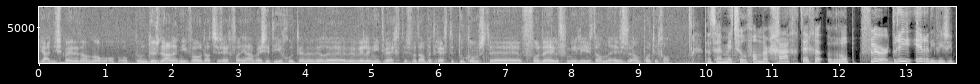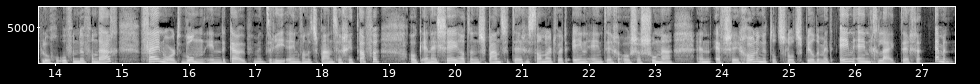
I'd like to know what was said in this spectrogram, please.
ja, die spelen dan op, op, een dusdanig niveau dat ze zeggen van ja, wij zitten hier goed en we willen, we willen niet weg. Dus wat dat betreft de toekomst eh, voor de hele familie is dan, is dan Portugal. Dat zijn Mitchell van der Gaag tegen Rob Fleur. Drie eredivisieploegen oefenden vandaag. Feyenoord won in de Kuip met 3-1 van het Spaanse Getafe. Ook NEC had een Spaanse tegenstander. Het werd 1-1 tegen Osasuna. En FC Groningen tot slot speelde met 1-1 gelijk tegen Emmen.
